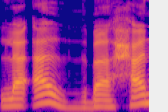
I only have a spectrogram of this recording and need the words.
لأذبحنه.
